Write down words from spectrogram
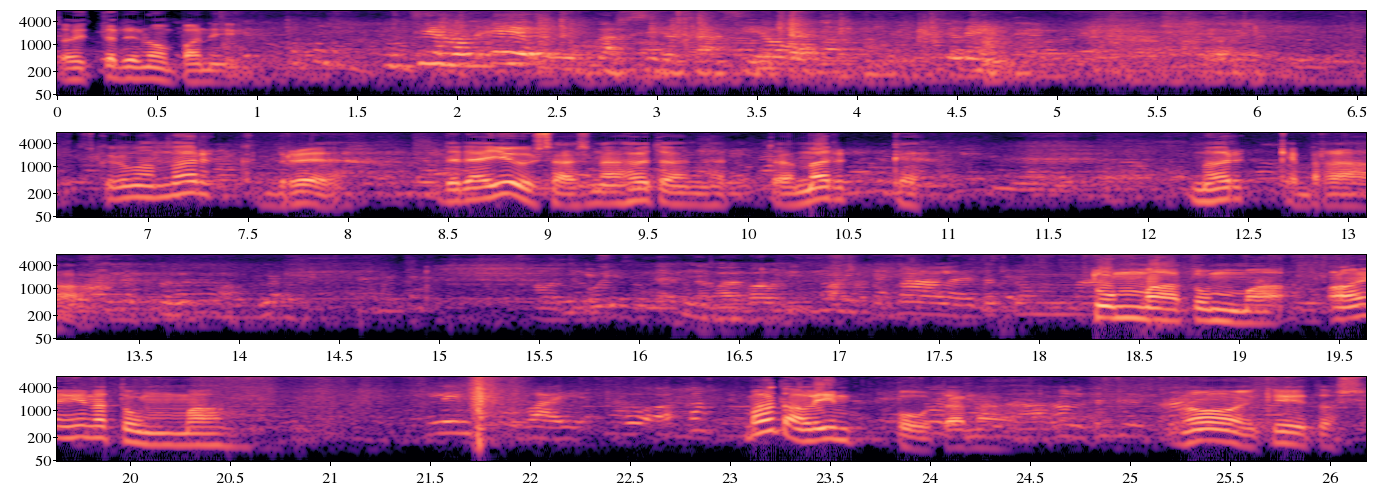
Så inte det någon panik. Siellä on EU-kassia taas sieltä. Skulle de ha mörkbröd? Det där ljusa är såna här hötönhet, mörke. Mörkebra. Tummaa, tummaa. Aina tummaa. Limppu vai ruoka? Mä otan limppua tänään. Noin, kiitos.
